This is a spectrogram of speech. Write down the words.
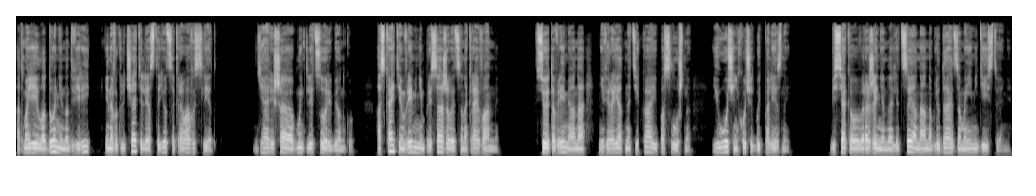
От моей ладони на двери и на выключателе остается кровавый след. Я решаю обмыть лицо ребенку, а Скай тем временем присаживается на край ванны. Все это время она невероятно тиха и послушна, и очень хочет быть полезной. Без всякого выражения на лице она наблюдает за моими действиями.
